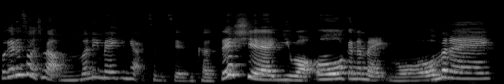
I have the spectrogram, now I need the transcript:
we're going to talk about money making activities because this year you are all going to make more money.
